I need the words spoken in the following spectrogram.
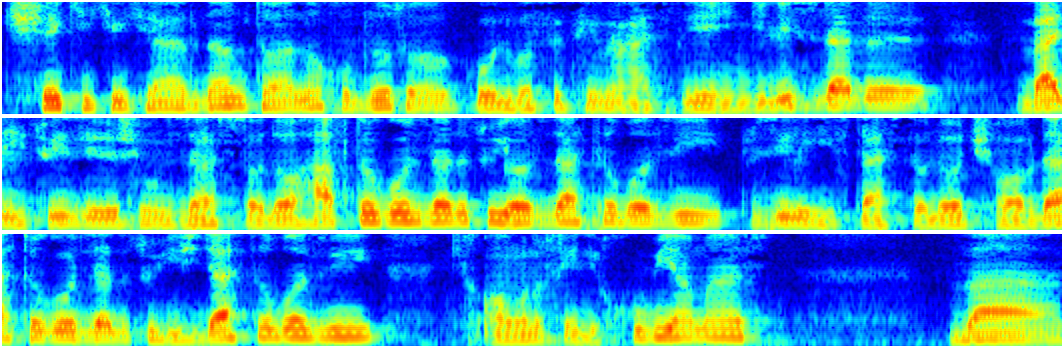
چکی که کردم تا الان خب دو تا گل واسه تیم اصلی انگلیس زده. ولی توی زیر 16 ساله 7 تا گل زده تو 11 تا بازی. تو زیر 17 ساله 14 تا گل زده تو 18 تا بازی. آمار خیلی خوبی هم است و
